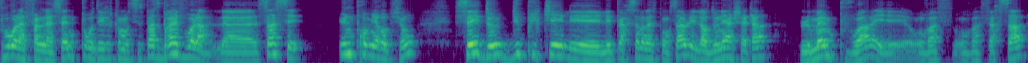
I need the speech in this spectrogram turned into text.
pour la fin de la scène, pour décrire comment ça se passe. Bref, voilà, ça c'est une première option, c'est de dupliquer les, les personnes responsables et leur donner à chacun le même pouvoir et on va, on va faire ça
